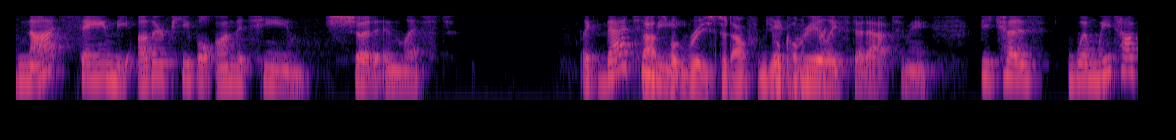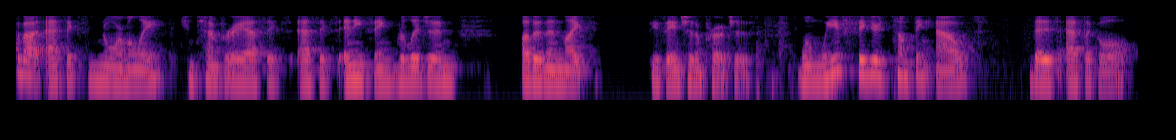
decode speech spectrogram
not saying the other people on the team should enlist. Like that to That's me. That's what really stood out from your it commentary. really stood out to me because when we talk about ethics normally, contemporary ethics, ethics, anything, religion, other than like these ancient approaches, when we've figured something out that is ethical,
